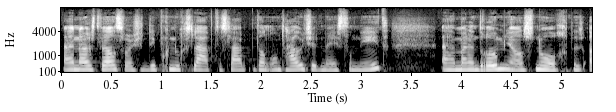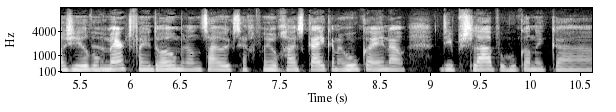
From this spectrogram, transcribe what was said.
En nou is het wel zo, als je diep genoeg slaapt, dan, slaap, dan onthoud je het meestal niet. Eh, maar dan droom je alsnog. Dus als je heel veel Ja. merkt van je dromen, dan zou ik zeggen van joh, ga eens kijken naar hoe kan je nou dieper slapen? Hoe kan ik eh,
